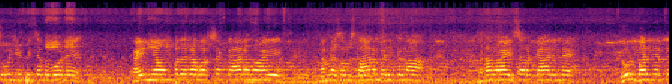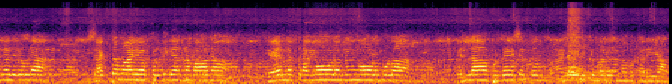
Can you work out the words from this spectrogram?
സൂചിപ്പിച്ചതുപോലെ കഴിഞ്ഞ ഒമ്പതര വർഷക്കാലമായി നമ്മുടെ സംസ്ഥാനം ഭരിക്കുന്ന പിണറായി സർക്കാരിന്റെ ദുർഭരണത്തിനെതിരുള്ള ശക്തമായ പ്രതികരണമാണ് കേരളത്തിൽ അങ്ങോളം ഇങ്ങോളമുള്ള എല്ലാ പ്രദേശത്തും അലയടിക്കുന്നത് നമുക്കറിയാം.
